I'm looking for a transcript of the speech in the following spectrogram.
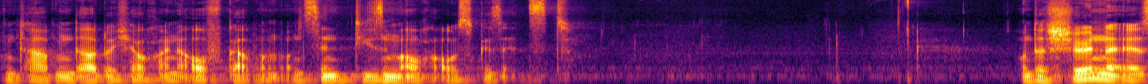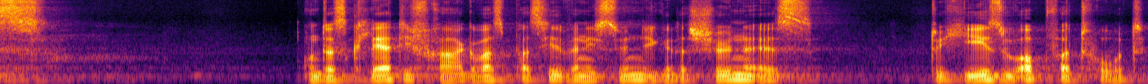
und haben dadurch auch eine Aufgabe und sind diesem auch ausgesetzt. Und das Schöne ist, und das klärt die Frage, was passiert, wenn ich sündige, das Schöne ist, durch Jesu Opfertod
